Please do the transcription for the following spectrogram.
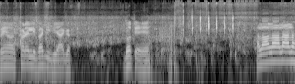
ભાઈ ખડેલી ભાગી ગઈ આગળ. ગોતે છે હાલો હાલો હાલો હાલો.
